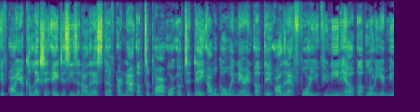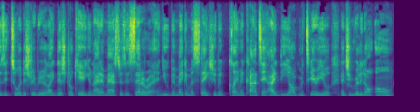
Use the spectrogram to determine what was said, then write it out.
if all your collection agencies and all of that stuff are not up to par or up to date, I will go in there and update all of that for you. If you need help uploading your music to a distributor like DistroKid, United Masters, etc., and you've been making mistakes, you've been claiming content ID on material that you really don't own,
